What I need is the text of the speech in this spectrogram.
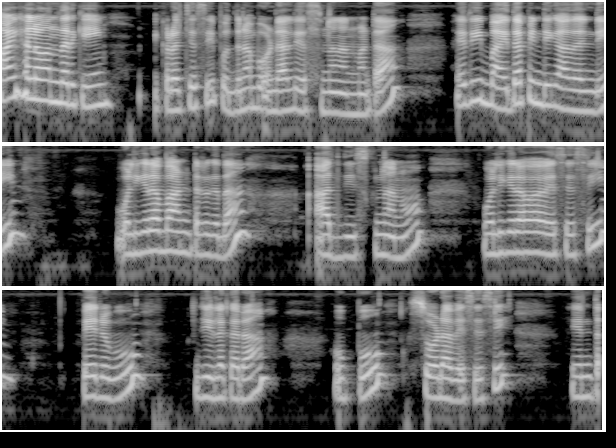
హాయ్ హలో అందరికీ. ఇక్కడ వచ్చేసి పొద్దున బోండాలు చేస్తున్నాను అనమాట ఇది మైదా పిండి కాదండి. ఒలిగిరవ్వ అంటారు కదా అది తీసుకున్నాను. ఒలిగిరవ్వ వేసేసి పెరుగు జీలకర్ర ఉప్పు సోడా వేసేసి ఎంత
